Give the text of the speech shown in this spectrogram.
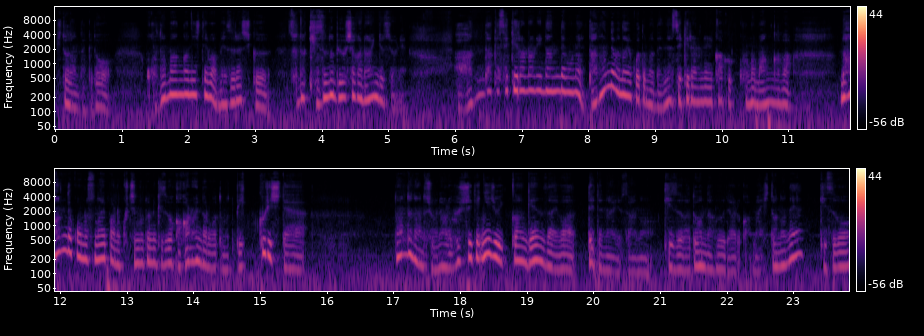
人なんだけどこの漫画にしては珍しくその傷の描写がないんですよね。あんだけ赤裸々に何でもね頼んでもないことまでね赤裸々に書くこの漫画がなんでこのスナイパーの口元に傷は書かないんだろうと思ってびっくりしてなんでなんでしょうねあれ不思議。21巻現在は出てないです。あの傷がどんな風であるか。まあ人のね傷を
